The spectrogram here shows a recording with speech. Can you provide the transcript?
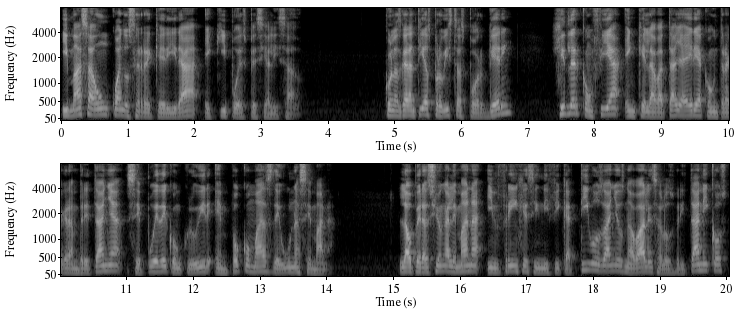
y más aún cuando se requerirá equipo especializado. Con las garantías provistas por Goering, Hitler confía en que la batalla aérea contra Gran Bretaña se puede concluir en poco más de una semana. La operación alemana infringe significativos daños navales a los británicos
